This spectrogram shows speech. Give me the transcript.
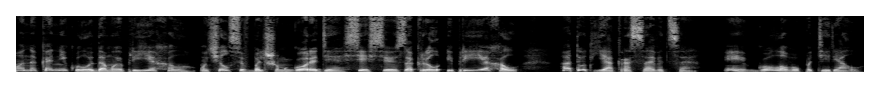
он на каникулы домой приехал, учился в большом городе, сессию закрыл и приехал, а тут я красавица. И голову потерял.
